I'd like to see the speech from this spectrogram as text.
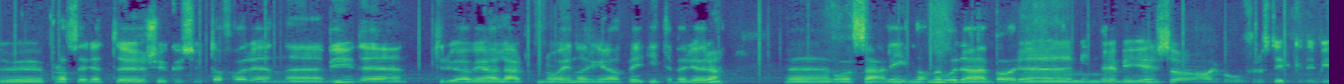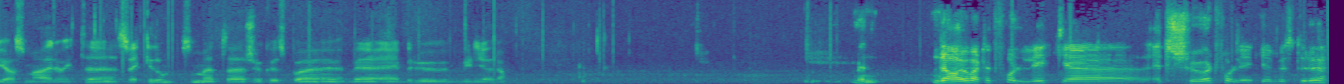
du plasserer et eh, sykehus utafor en by. Det tror jeg vi har lært nå i Norge at vi ikke bør gjøre. Eh, og særlig i Innlandet, hvor det er bare mindre byer, så har behov for å styrke de byene som er, og ikke svekke dem, som et eh, sykehus på, ved bru vil gjøre. Men det har jo vært et forlik, eh, et skjørt forlik, Busterud,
